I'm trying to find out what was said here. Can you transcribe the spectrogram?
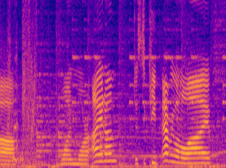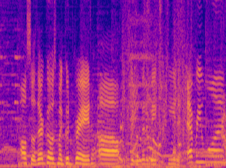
Uh, one more item, just to keep everyone alive. Also, there goes my good grade. Uh, give a bit of HP to everyone.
